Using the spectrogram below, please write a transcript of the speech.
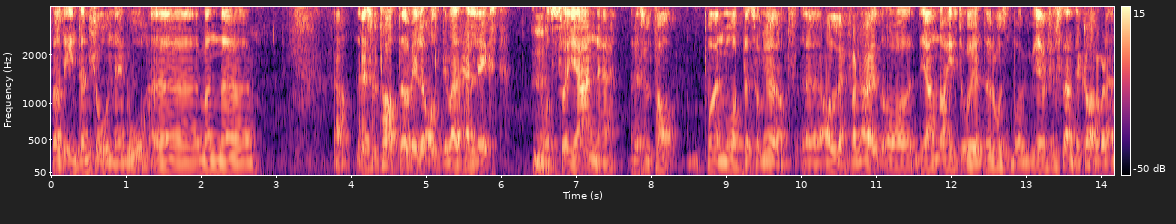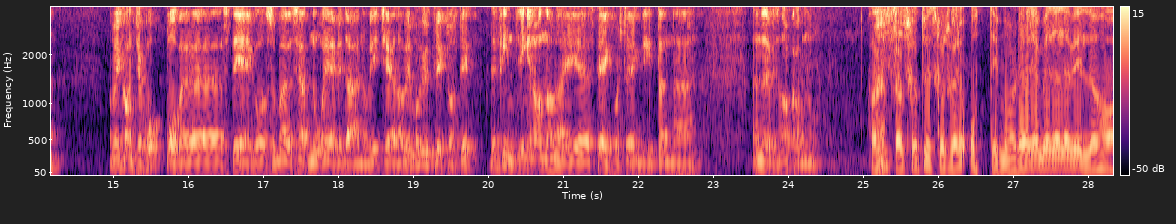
For at intensjonen er god. eh, men eh, ja, resultatet vil jo alltid være helligst. Og så gjerne resultat på en måte som gjør at eh, alle er fornøyd. Og igjen da historien til Rosenborg, vi er fullstendig klar over den. Og Vi kan ikke hoppe over steg og så bare si at nå er vi der når vi ikke er der. Vi må utvikle oss dit. Det fins ingen annen vei steg for steg dit enn enn det vi snakker om nå. Har du lyst til at du skal skåre 80 mål i år, Emil, eller vil du ha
